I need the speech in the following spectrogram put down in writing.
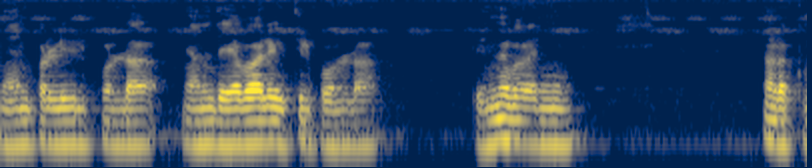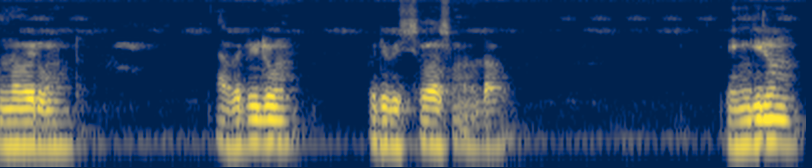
ഞാൻ പള്ളിയിൽ പോണ്ട ഞാൻ ദേവാലയത്തിൽ പോണ്ട എന്ന് പറഞ്ഞ് നടക്കുന്നവരുമുണ്ട്. അവരിലും ഒരു വിശ്വാസമുണ്ടാവും. എങ്കിലും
